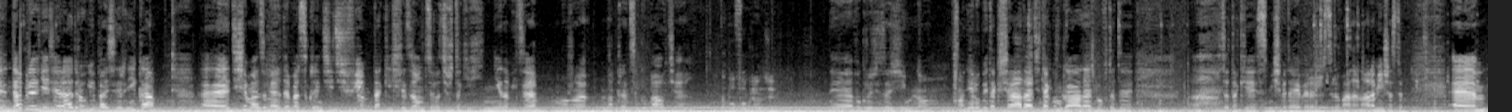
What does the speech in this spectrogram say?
Dzień dobry, niedziela 2 października. E, dzisiaj mam zamiar Was skręcić film, taki siedzący, chociaż takich nienawidzę. Może nakręcę go w aucie. Albo w ogrodzie. Nie, w ogrodzie za zimno. O, nie lubię tak siadać i tak Wam gadać, bo wtedy ach, to takie jest, mi się wydaje, wyreżyserowane. No ale mniejsza z tym. Em,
